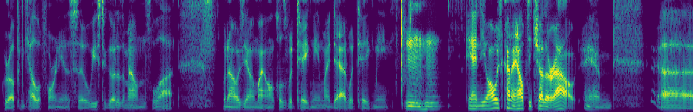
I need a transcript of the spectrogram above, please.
grew up in California, so we used to go to the mountains a lot. When I was young, my uncles would take me, my dad would take me, mm-hmm. And you always kind of helped each other out and uh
